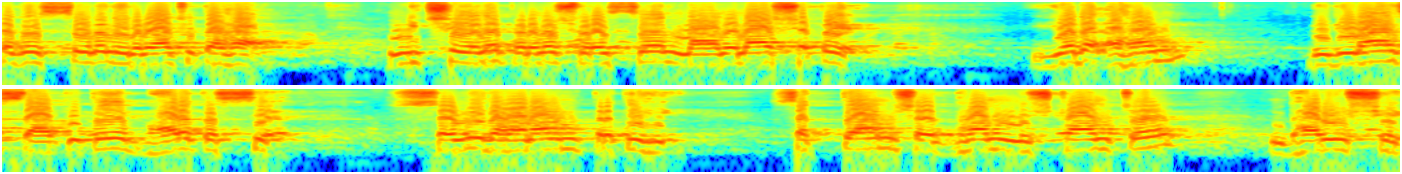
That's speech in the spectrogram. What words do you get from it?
सदस्येन निर्वाचितः निश्चयन परमेश्वरस्य नामना शपे यद अहम विधिना स्थापिते भारतस्य संविधानां प्रति। सत्यां श्रद्धा निष्ठां च धारयिष्ये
